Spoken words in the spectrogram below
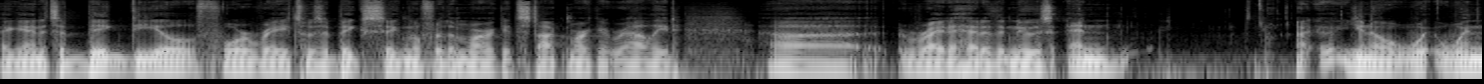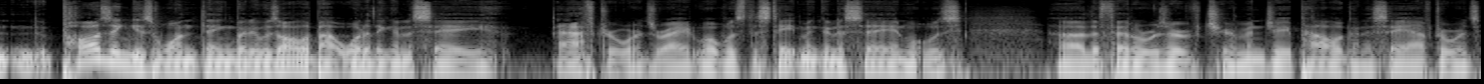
Again, it's a big deal for rates. Was a big signal for the market. Stock market rallied uh, right ahead of the news, and uh, you know when pausing is one thing, but it was all about what are they going to say afterwards, right? What was the statement going to say, and what was uh, the Federal Reserve Chairman Jay Powell going to say afterwards?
